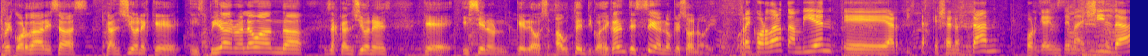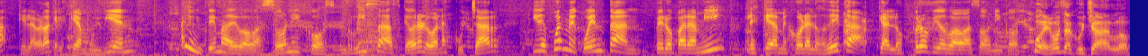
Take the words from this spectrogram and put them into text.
recordar esas canciones que inspiraron a la banda, esas canciones que hicieron que los auténticos decadentes sean lo que son hoy. Recordar también eh, artistas que ya no están, porque hay un tema de Gilda, que la verdad que les queda muy bien. Hay un tema de babasónicos, risas, que ahora lo van a escuchar. Y después me cuentan, pero para mí les queda mejor a los Deca que a los propios babasónicos. Bueno, vamos a escucharlo.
